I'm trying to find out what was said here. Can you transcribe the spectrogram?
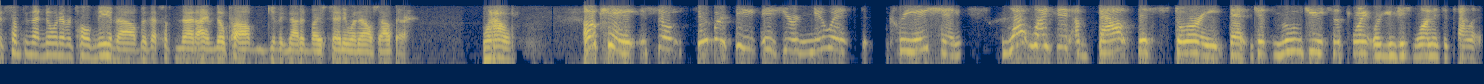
it's something that no one ever told me about, but that's something that I have no problem giving that advice to anyone else out there. Wow. Okay, so Super Thief is your newest creation. What was it about this story that just moved you to the point where you just wanted to tell it?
